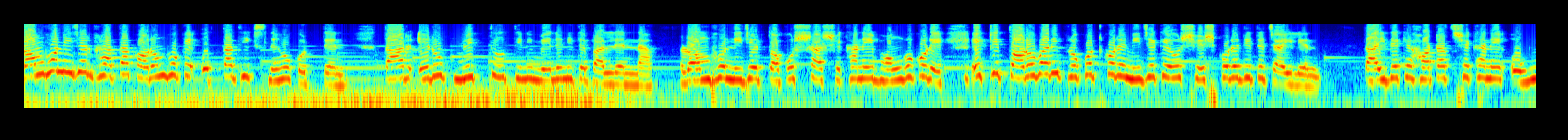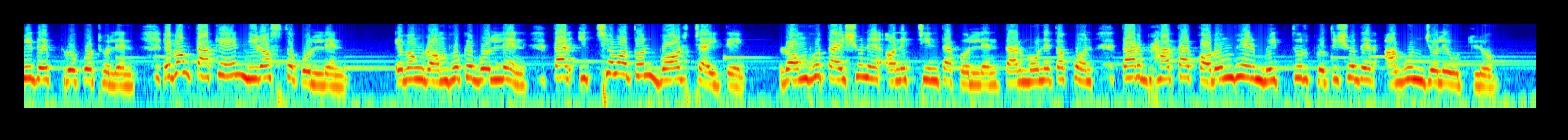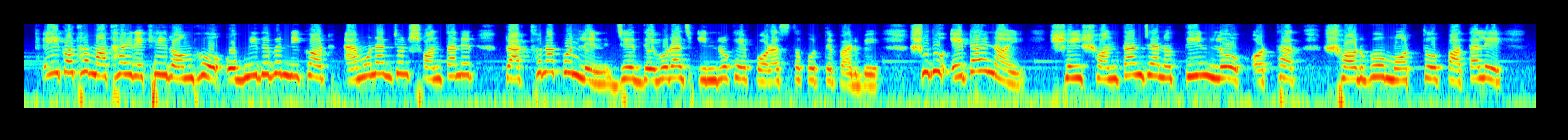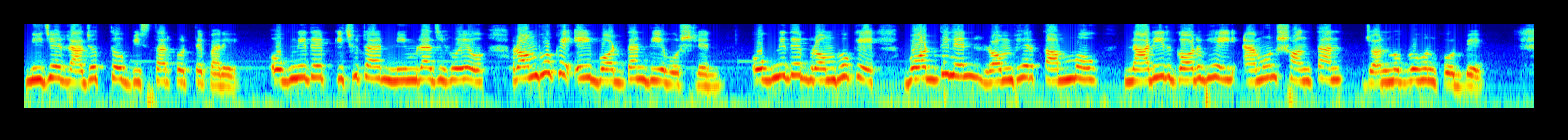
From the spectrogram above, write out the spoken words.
রম্ভ নিজের ভ্রাতা করম্ভকে অত্যাধিক স্নেহ করতেন। তার এরূপ মৃত্যু তিনি মেনে নিতে পারলেন না। রম্ভ নিজের তপস্যা সেখানেই ভঙ্গ করে একটি তরবারি প্রকট করে নিজেকেও শেষ করে দিতে চাইলেন। তাই দেখে হঠাৎ সেখানে অগ্নিদেব প্রকট হলেন এবং তাকে নিরস্ত করলেন এবং রম্ভকে বললেন, তার ইচ্ছে মতন বর চাইতে। রম্ভ তাই শুনে অনেক চিন্তা করলেন। তার মনে তখন তার ভ্রাতা করম্ভের মৃত্যুর প্রতিশোধের আগুন জ্বলে উঠল। এই কথা মাথায় রেখেই রম্ভ অগ্নিদেবের নিকট এমন একজন সন্তানের প্রার্থনা করলেন যে দেবরাজ ইন্দ্রকে পরাস্ত করতে পারবে। শুধু এটাই নয়, সেই সন্তান যেন তিন লোক, অর্থাৎ স্বর্গ, মর্ত, পাতালে নিজের রাজত্ব বিস্তার করতে পারে। অগ্নিদেব কিছুটা নিমরাজি হয়েও রম্ভকে এই বরদান দিয়ে বসলেন। অগ্নিদেব রম্ভকে বর দিলেন রম্ভের কাম্য নারীর গর্ভেই এমন সন্তান জন্মগ্রহণ করবে।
